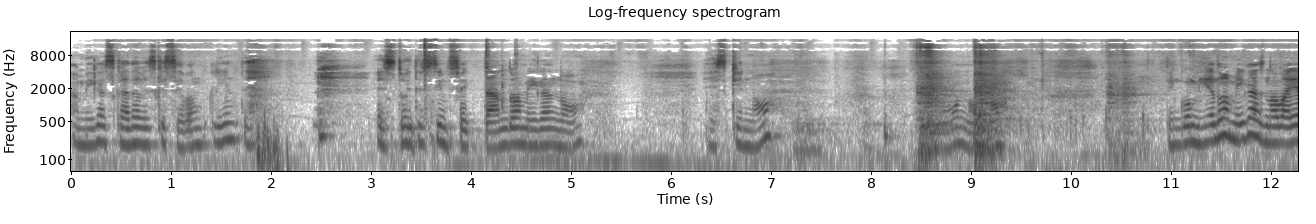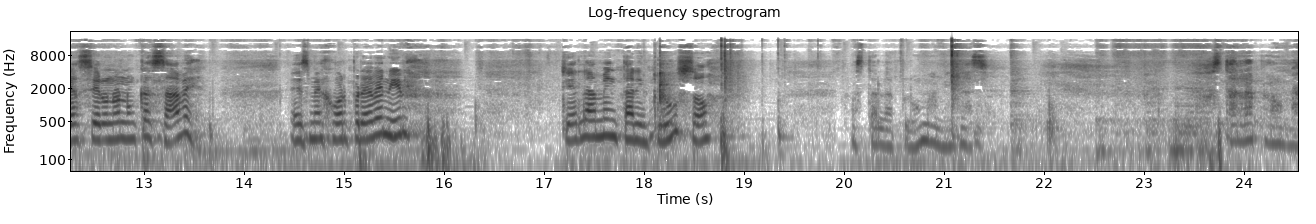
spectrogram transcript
Amigas, cada vez que se va un cliente, estoy desinfectando, amigas, no. Es que no. No, no, no. Tengo miedo, amigas, no vaya a ser, uno nunca sabe. Es mejor prevenir que lamentar incluso. Hasta la pluma, amigas. Hasta la pluma.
